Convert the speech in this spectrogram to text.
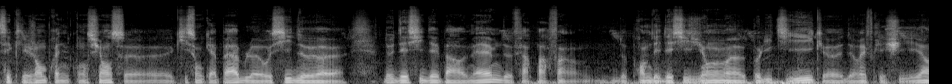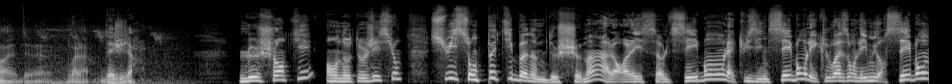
c'est que les gens prennent conscience euh, qu'ils sont capables aussi de, euh, de décider par eux-mêmes, de faire parfum, de prendre des décisions euh, politiques, de réfléchir, voilà, d'agir. Le chantier, en autogestion, suit son petit bonhomme de chemin. Alors les sols, c'est bon, la cuisine, c'est bon, les cloisons, les murs, c'est bon.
